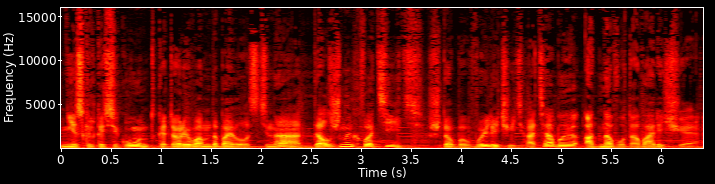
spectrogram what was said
Несколько секунд, которые вам добавила стена, должны хватить, чтобы вылечить хотя бы одного товарища.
